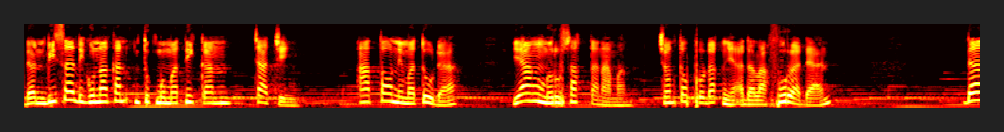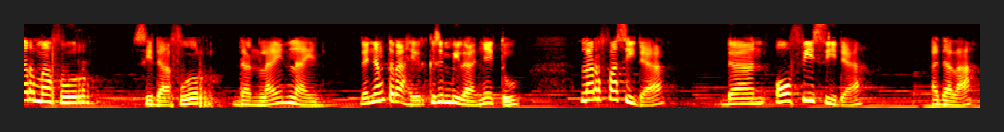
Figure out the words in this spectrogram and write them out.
dan bisa digunakan untuk mematikan cacing atau nematoda yang merusak tanaman. contoh produknya adalah furadan, darmafur, sidafur, dan lain-lain. Dan yang terakhir, kesembilannya itu larvasida dan ovisida adalah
